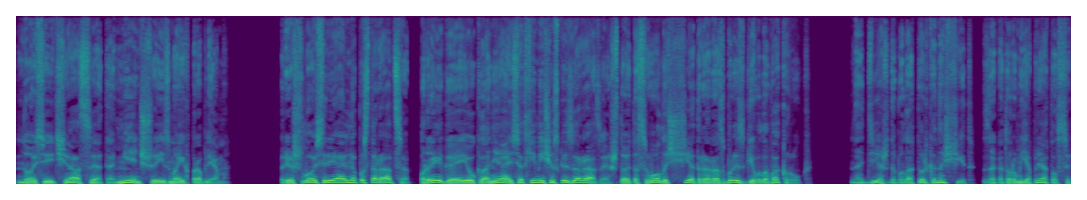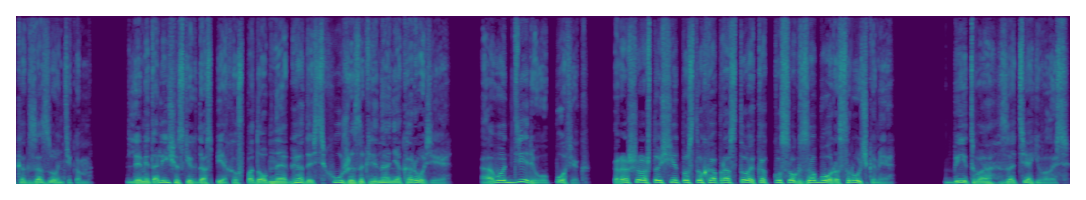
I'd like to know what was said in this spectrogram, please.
Но сейчас это меньше из моих проблем. Пришлось реально постараться, прыгая и уклоняясь от химической заразы, что эта сволочь щедро разбрызгивала вокруг. Надежда была только на щит, за которым я прятался, как за зонтиком. Для металлических доспехов подобная гадость хуже заклинания коррозии. А вот дереву пофиг. Хорошо, что щит пастуха простой, как кусок забора с ручками. Битва затягивалась.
